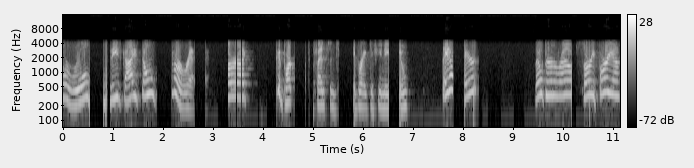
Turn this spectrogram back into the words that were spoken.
hour rule, these guys don't give a rip. They're uh, like, you could park the fence and take a break if you need to. They don't care. They'll turn around. Sorry for you.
